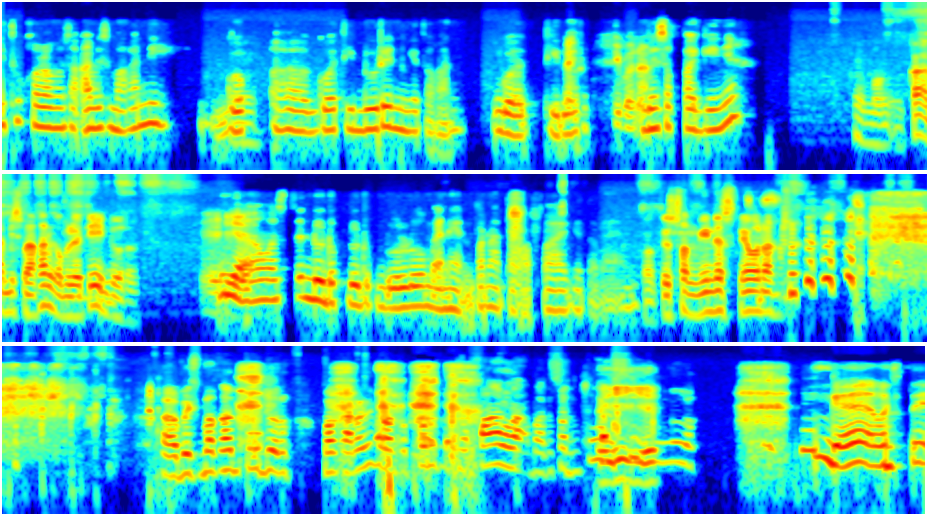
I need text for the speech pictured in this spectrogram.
itu kalau misalnya abis makan nih gue Hmm. gue tidurin gitu kan gue tidur Gimana? besok paginya Emang kan abis makan nggak boleh tidur. Iya. enggak maksudnya duduk-duduk dulu main handphone atau apa gitu kan Waktu son minus nih orang. Habis makan tidur, makanannya malah ke perut, ke kepala, pantesan Iya. pusing lu. enggak maksudnya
